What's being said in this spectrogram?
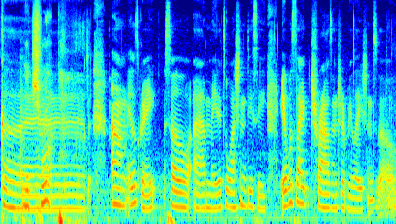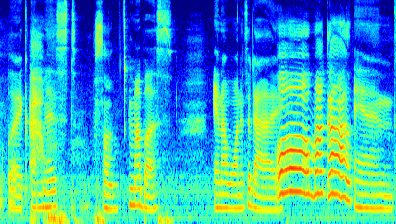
good. Your trip. Um, it was great. So I made it to Washington D.C. It was like trials and tribulations though. Like I missed son? my bus, and I wanted to die. Oh my God. and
